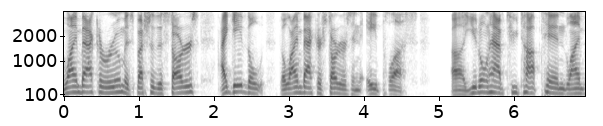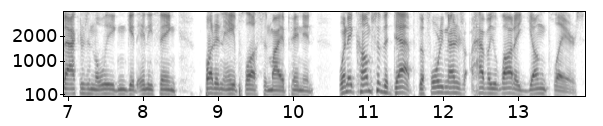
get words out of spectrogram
linebacker room, especially the starters. I gave the the linebacker starters an A plus. Uh, you don't have two top 10 linebackers in the league and get anything but an A plus, in my opinion. When it comes to the depth, the 49ers have a lot of young players.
